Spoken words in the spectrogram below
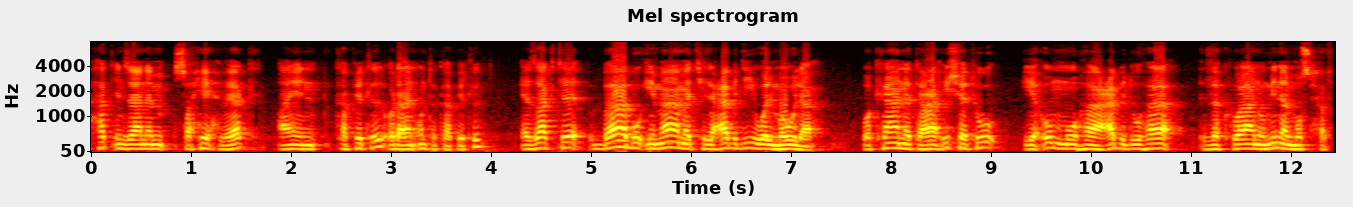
hat in seinem Sahih-Werk ein Kapitel oder ein Unterkapitel. Er sagte, Babu imamati al-abdi wal-mawla, wa kanat Aishatu ya'ummuha abduha zakwanu min al-mushaf.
